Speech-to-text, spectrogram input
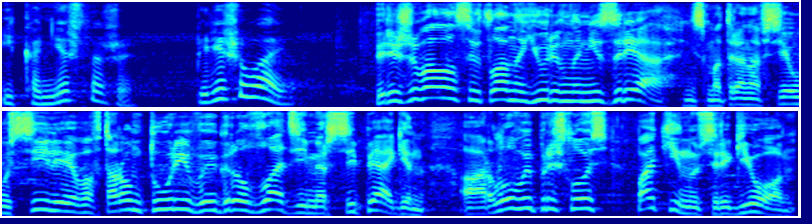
И, конечно же, переживаю. Переживала Светлана Юрьевна не зря. Несмотря на все усилия, во втором туре выиграл Владимир Сипягин, а Орловой пришлось покинуть регион.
